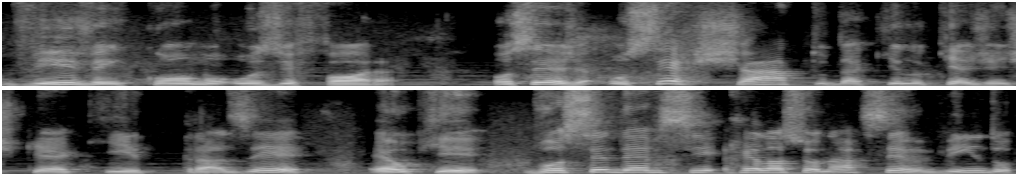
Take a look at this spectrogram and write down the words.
vivem como os de fora. Ou seja, o ser chato daquilo que a gente quer aqui trazer é o que? Você deve se relacionar servindo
